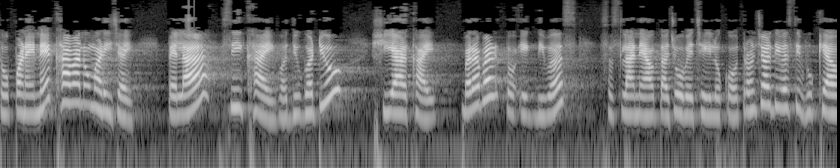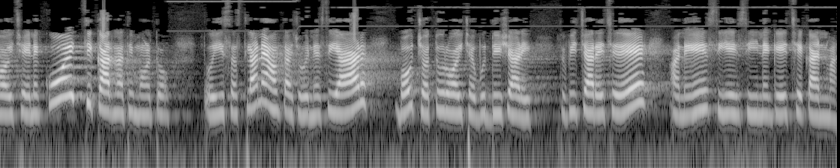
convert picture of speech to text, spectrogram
તો પણ એને ખાવાનું મળી જાય. પહેલાં સિંહ ખાય, વધ્યું ઘટ્યું, શિયાળ ખાય. બરાબર? તો એક દિવસ સસલાને આવતા જોવે છે એ લોકો. ત્રણ ચાર દિવસથી ભૂખ્યા હોય છે, એને કોઈ જ શિકાર નથી મળતો. તો એ સસલાને આવતા જોઈને શિયાળ બહુ ચતુર હોય છે, બુદ્ધિશાળી. વિચારે છે અને સિંહે સિંહને કહે છે કાનમાં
